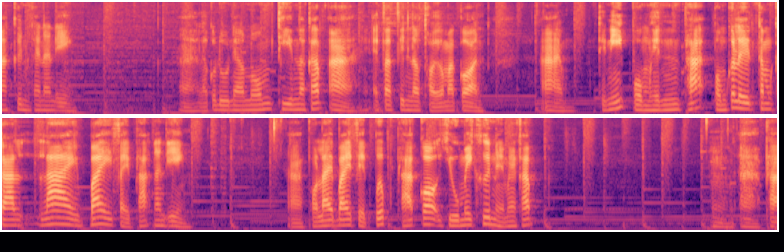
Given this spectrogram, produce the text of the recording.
มากขึ้นแค่นั้นเองอ่าเราก็ดูแนวโน้มทีมนะครับอ่าไอฟาฟินเราถอยออกมาก่อนอ่าทีนี้ผมเห็นพระผมก็เลยทำการไล่ใบใส่พระนั่นเองอ่าพอไล่ใบเสร็จปุ๊บพระก็ฮิวไม่ขึ้นเห็นไหมครับอ่าพระ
